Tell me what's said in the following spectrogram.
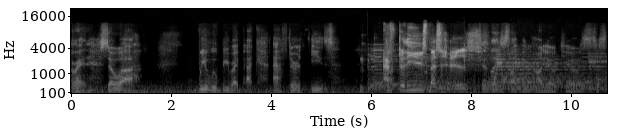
All right. So uh we will be right back after these After these messages. This is just like an audio cue. It's just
